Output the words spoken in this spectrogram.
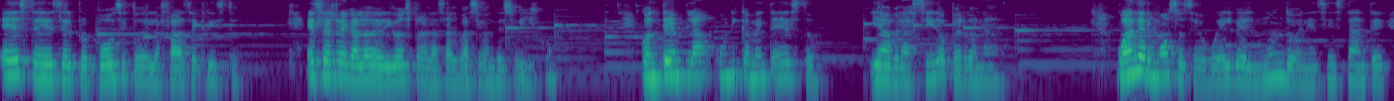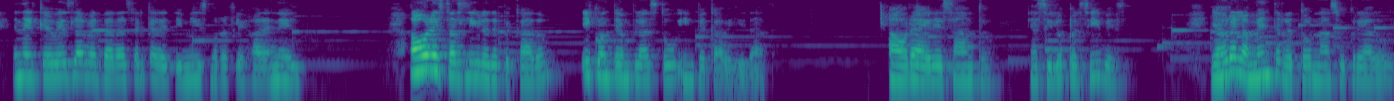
Este es el propósito de la faz de Cristo. Es el regalo de Dios para la salvación de su Hijo. Contempla únicamente esto y habrá sido perdonado. Cuán hermoso se vuelve el mundo en ese instante en el que ves la verdad acerca de ti mismo reflejada en él. Ahora estás libre de pecado y contemplas tu impecabilidad. Ahora eres santo y así lo percibes. Y ahora la mente retorna a su Creador.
